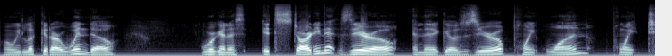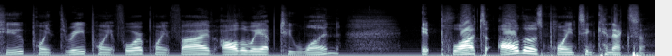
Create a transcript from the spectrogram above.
when we look at our window we're gonna it's starting at 0 and then it goes 0 0.1 0.2, 0.3, 0.4, 0.5, all the way up to 1. It plots all those points and connects them.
